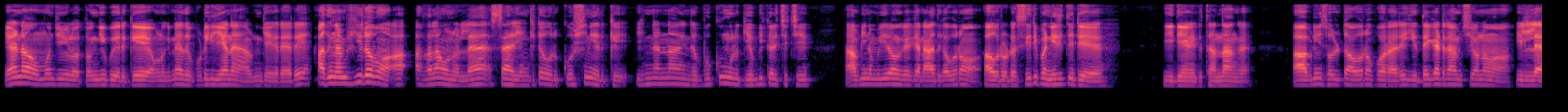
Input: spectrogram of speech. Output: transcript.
ஏன்டா மூஞ்சி இவ்வளோ தொங்கி போயிருக்கு? உனக்கு என்ன அது பிடிக்கலையானே? அப்படின்னு கேட்குறாரு அது நம்ம ஹீரோவும் அதெல்லாம் ஒன்றும் இல்லை. சார் என்கிட்ட ஒரு கொஷின் இருக்குது என்னென்னா இந்த புக்கு உங்களுக்கு எப்படி கிடச்சிச்சு? அப்படின்னு நம்ம ஹீரோவை கேட்குறேன் அதுக்கப்புறம் அவரோட சிரிப்பை நிறுத்திட்டு இது எனக்கு தந்தாங்க. அப்படின்னு சொல்லிட்டு அவரும் போகிறாரு இதை கேட்ட அம்சியனும் இல்லை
